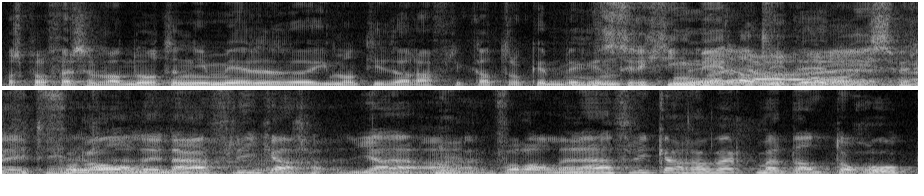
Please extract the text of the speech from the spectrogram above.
Was professor Van Noten niet meer iemand die naar Afrika trok in het begin? Dus richting meer antropologisch ja, werk. Vooral in Afrika, ja, ja, vooral in Afrika gewerkt, maar dan toch ook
